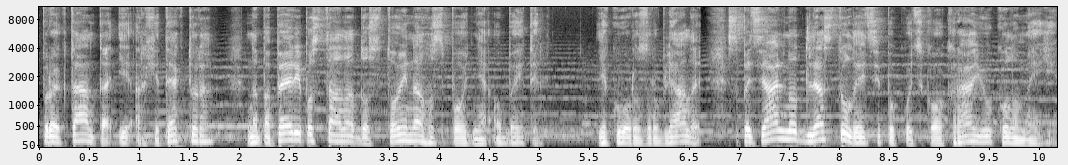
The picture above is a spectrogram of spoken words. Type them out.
проектанта і архітектора на папері постала достойна Господня обитель, яку розробляли спеціально для столиці Покутського краю Коломиї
